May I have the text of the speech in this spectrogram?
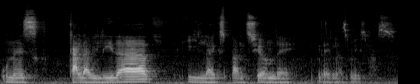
una escalabilidad y la expansión de, de las mismas.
